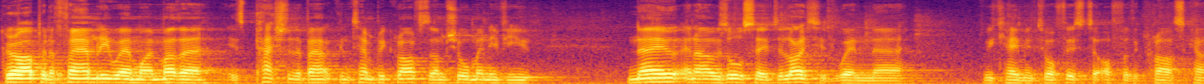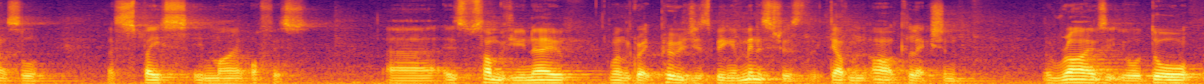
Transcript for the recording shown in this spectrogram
grow up in a family where my mother is passionate about contemporary craft, as I'm sure many of you know, and I was also delighted when uh, we came into office to offer the Crafts Council a space in my office. Uh, as some of you know, one of the great privileges of being a minister is that the government art collection arrives at your door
